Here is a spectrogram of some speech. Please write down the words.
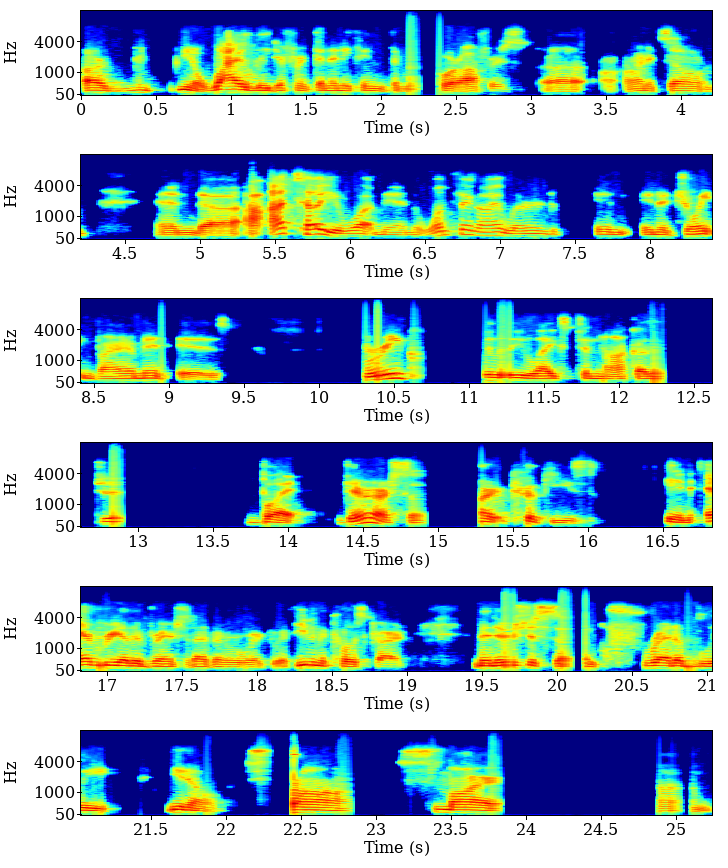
are you know wildly different than anything the Corps offers uh, on its own. And uh, I, I tell you what, man, the one thing I learned in in a joint environment is Marine Corps really likes to knock other, but there are some smart cookies in every other branch that I've ever worked with, even the Coast Guard. I mean, there's just some incredibly, you know, strong, smart, um,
